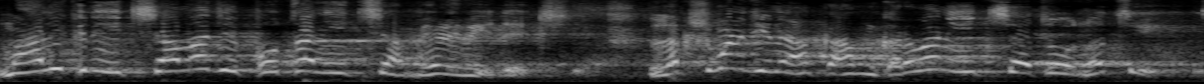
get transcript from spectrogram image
માલિકની ઈચ્છામાં જે પોતાની ઈચ્છા મેળવી દે છે. લક્ષ્મણજીને આ કામ કરવાની ઈચ્છા તો નથી.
